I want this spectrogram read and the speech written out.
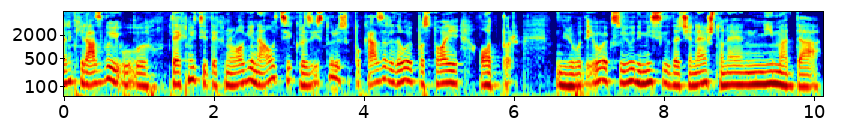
Veliki razvoj u tehnici, tehnologiji, nauci kroz istoriju su pokazali da uvek postoji otpor ljudi. Uvek su ljudi mislili da će nešto ne njima da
